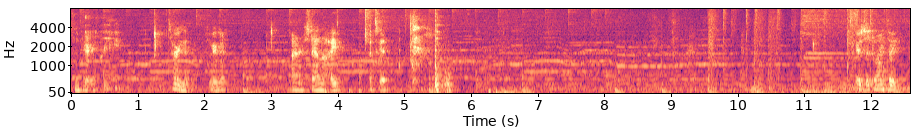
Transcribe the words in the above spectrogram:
Very creamy. It's very good. Very good. I understand the hype. That's good. Here's the 23.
